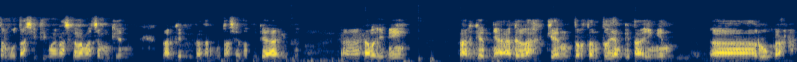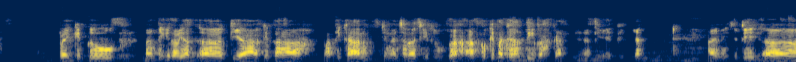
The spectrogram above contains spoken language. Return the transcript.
termutasi di mana segala macam mungkin target kita termutasi atau tidak gitu. Nah, kalau ini targetnya adalah gen tertentu yang kita ingin uh, rubah. Baik itu nanti kita lihat uh, dia kita matikan dengan cara dirubah atau kita ganti bahkan dengan diedit ya. Nah ini jadi uh,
